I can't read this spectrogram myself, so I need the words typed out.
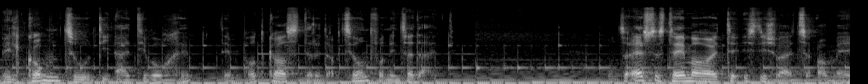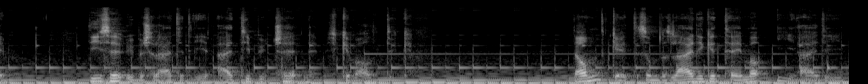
Willkommen zu Die IT-Woche, dem Podcast der Redaktion von Inside IT. Unser erstes Thema heute ist die Schweizer Armee. Diese überschreitet ihr IT-Budget nämlich gewaltig. Dann geht es um das leidige Thema EID.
